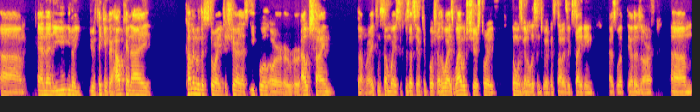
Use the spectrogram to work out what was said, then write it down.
um, and then you you know you're thinking, okay, how can I come in with a story to share that's equal or, or, or outshine them, right? In some ways, because that's what you have to push. Otherwise, why would you share a story no one's going to listen to it if it's not as exciting as what the others are? Um,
